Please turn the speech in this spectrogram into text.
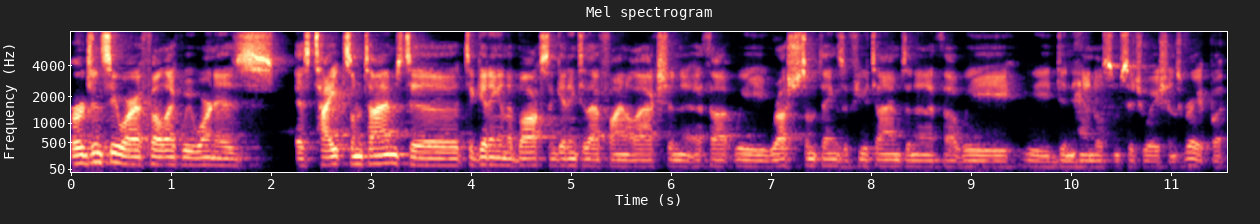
urgency where I felt like we weren't as as tight sometimes to to getting in the box and getting to that final action. I thought we rushed some things a few times, and then I thought we we didn't handle some situations great. But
